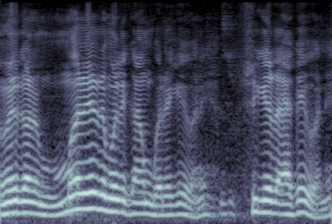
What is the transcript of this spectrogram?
अमेरिकामा मरेर मैले काम गरेकै भने सिकेर आएकै भने।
